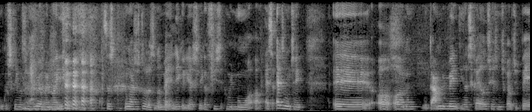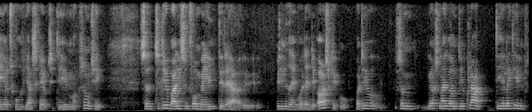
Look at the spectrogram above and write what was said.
Hun kunne skrive, hvad humør man var i. så nogle gange så stod der sådan noget med, at jeg ligger lige og slikker fisse på min mor. Og, altså alt sådan nogle ting. Øh, og, og nogle gamle mænd, de havde skrevet til, som skrev tilbage, og troede, jeg skrev til dem, og sådan nogle ting. Så, så det er jo bare ligesom for at male det der øh, billede af, hvordan det også kan gå. Og det er jo, som vi også snakkede om, det er jo klart, det er heller ikke helt...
